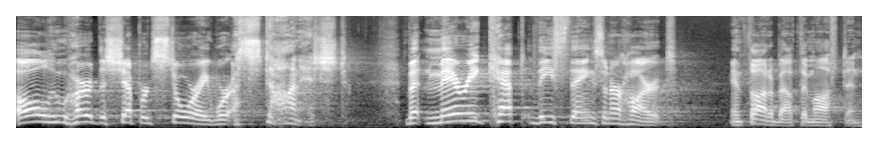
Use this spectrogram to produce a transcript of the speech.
All who heard the shepherd's story were astonished. But Mary kept these things in her heart and thought about them often.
